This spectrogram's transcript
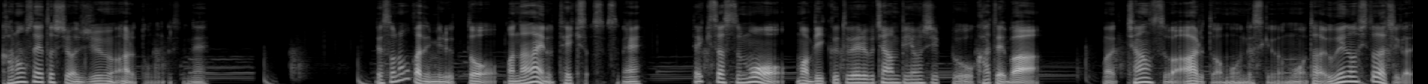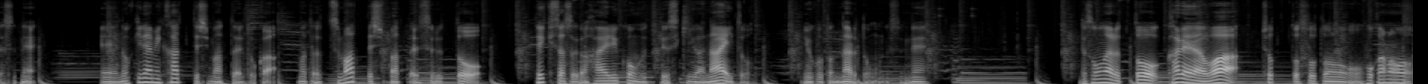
可能性としては十分あると思うんですよね。で、その他で見ると、まあ、7位のテキサスですね。テキサスも、まあ、ビッグ12チャンピオンシップを勝てば、まあ、チャンスはあるとは思うんですけども、ただ上の人たちがですね、えー、軒並み勝ってしまったりとか、また詰まってしまったりすると、テキサスが入り込むっていう隙がないということになると思うんですよね。でそうなると、彼らはちょっと外の他の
